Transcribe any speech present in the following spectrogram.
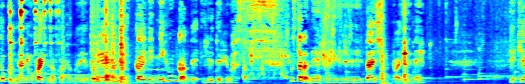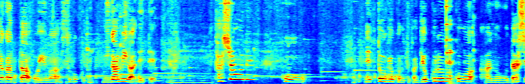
特に何も書いてなかったのでとりあえずね1回ね2分間で入れてみました。そしたらね、えー、大失敗でね出来上がったお湯はすごく、ね、苦みが出て、多少ねこう熱湯玉露とか玉露のこうあのだし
